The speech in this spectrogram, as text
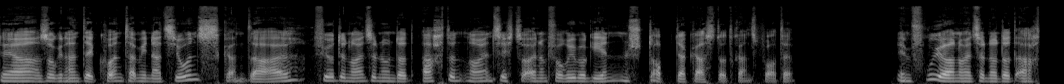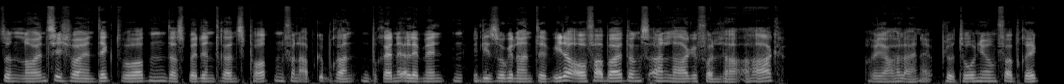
Der sogenannte Kontaminationsskandal führte 1998 zu einem vorübergehenden Stopp der Castortransporte. Im Frühjahr 1998 war entdeckt worden, dass bei den Transporten von abgebrannten Brennelementen in die sogenannte Wiederaufarbeitungsanlage von La Hague, real eine Plutoniumfabrik,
